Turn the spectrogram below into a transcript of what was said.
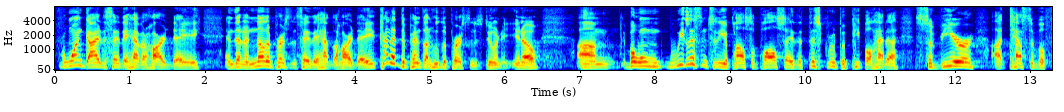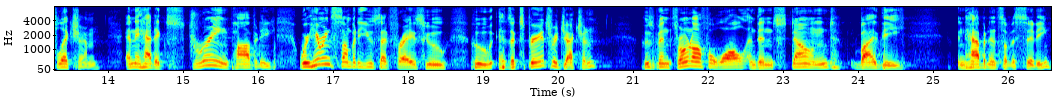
for one guy to say they have a hard day and then another person say they have the hard day, it kind of depends on who the person is doing it, you know? Um, but when we listen to the Apostle Paul say that this group of people had a severe uh, test of affliction and they had extreme poverty, we're hearing somebody use that phrase who, who has experienced rejection, who's been thrown off a wall and then stoned by the inhabitants of a city,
